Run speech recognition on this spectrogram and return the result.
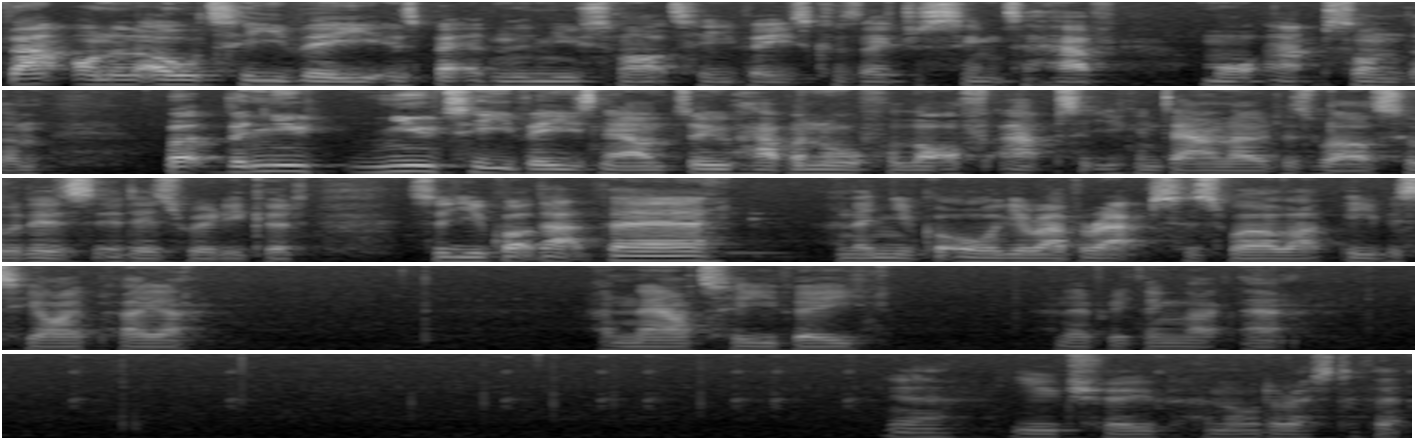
that on an old TV is better than the new smart TVs because they just seem to have more apps on them. But the new new TVs now do have an awful lot of apps that you can download as well, so it is it is really good. So you've got that there, and then you've got all your other apps as well, like BBC iPlayer, and Now TV, and everything like that. Yeah, YouTube and all the rest of it.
